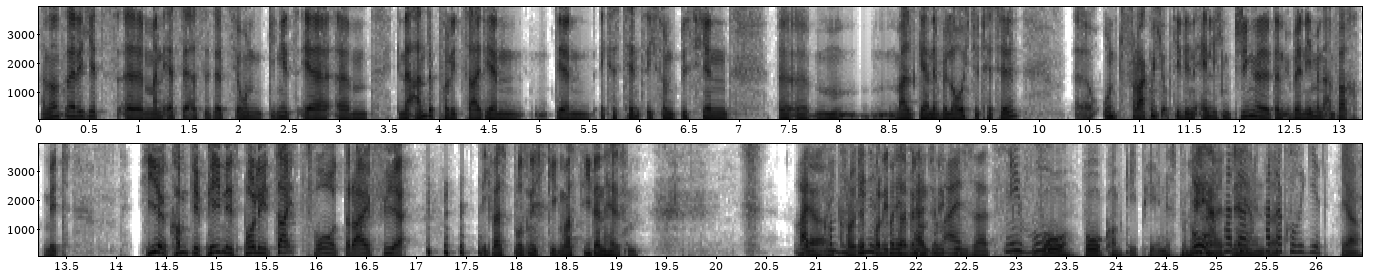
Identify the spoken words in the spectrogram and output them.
Ansonsten hätte ich jetzt, äh, meine erste Assoziation ging jetzt eher ähm, in eine andere Polizei, deren, deren Existenz ich so ein bisschen äh, mal gerne beleuchtet hätte. Äh, und frag mich, ob die den ähnlichen Jingle dann übernehmen, einfach mit Hier kommt die Penispolizei 2, 3, 4. Ich weiß bloß nicht, gegen was die dann helfen. Wann Ja, kommt die Penispolizei wenn zum. Einsatz? Nee, wo? Wo? Wo kommt die Penispolizei hat, zum er, hat er Einsatz? korrigiert. Ja.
